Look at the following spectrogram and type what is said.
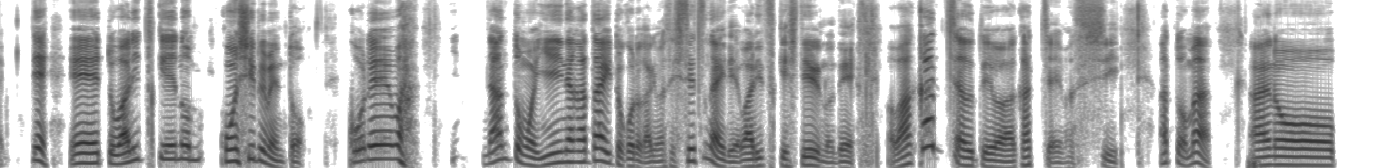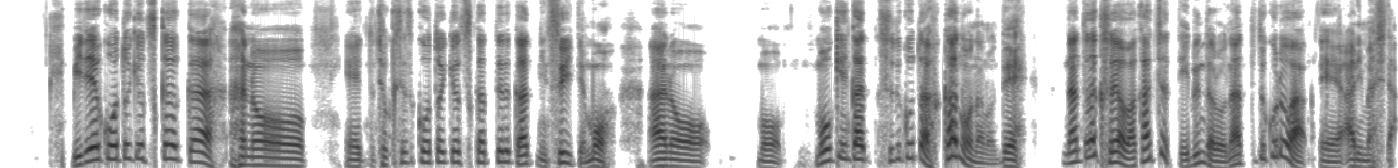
い。で、えっ、と、割り付けのコンシルメント。これは、何とも言いなたいところがあります。施設内で割り付けしているので、ま分かっちゃうといえば分かっちゃいますし、あと、まあ、あのビデオ口頭機を使うか、あのえっ、と、直接口頭機を使ってるかについても、あのもう、盲検化することは不可能なので、なんとなくそれは分かっちゃっているんだろうなってところは、えーありました。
